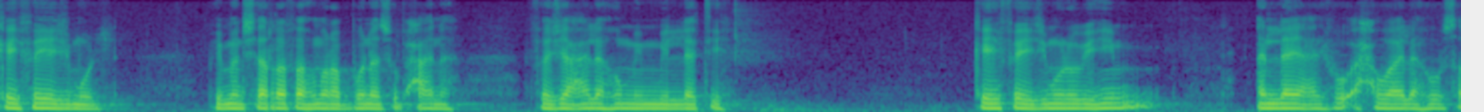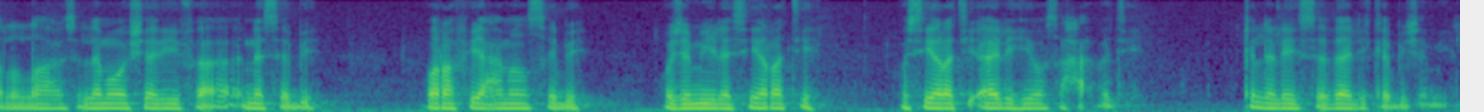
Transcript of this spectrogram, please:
كيف يجمل بمن شرفهم ربنا سبحانه فجعلهم من ملته. كيف يجمل بهم أن لا يعرفوا أحواله صلى الله عليه وسلم وشريف نسبه ورفيع منصبه وجميل سيرته وسيرة آله وصحابته. كلا ليس ذلك بجميل.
